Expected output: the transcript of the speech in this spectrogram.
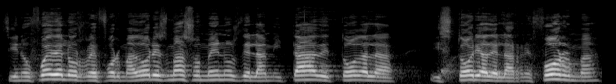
sino fue de los reformadores más o menos de la mitad de toda la historia de la reforma.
